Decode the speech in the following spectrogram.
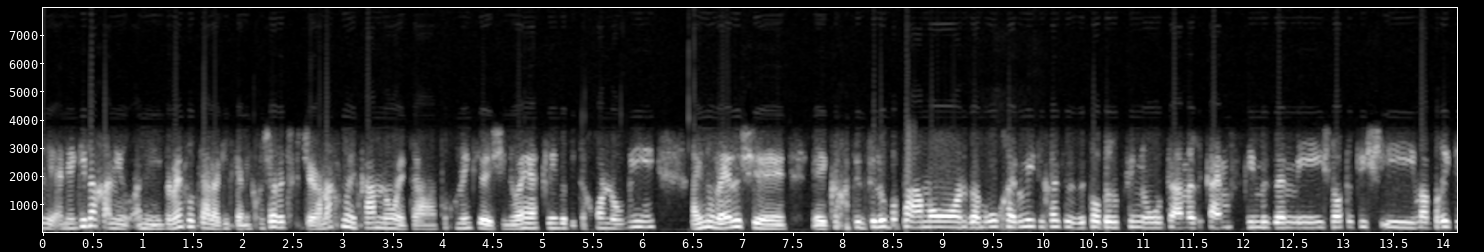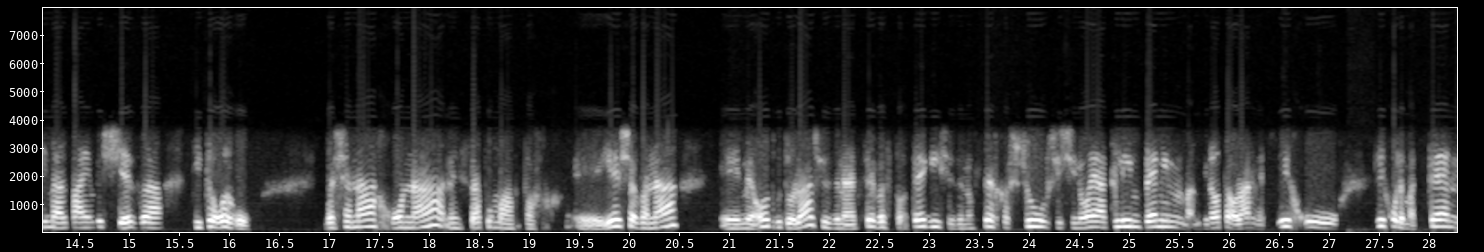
תראי, אני אגיד לך, אני, אני באמת רוצה להגיד, כי אני חושבת שכשאנחנו הקמנו את התוכנית לשינויי אקלים וביטחון לאומי, היינו מאלה שככה צלצלו בפעמון ואמרו חייבים להתייחס לזה פה ברצינות, האמריקאים עוסקים בזה משנות ה-90, הבריטים מ-2007, תתעוררו. בשנה האחרונה נעשה פה מהפך. אה, יש הבנה אה, מאוד גדולה שזה מעצב אסטרטגי, שזה נושא חשוב, ששינויי האקלים, בין אם מדינות העולם יצליחו, יצליחו למתן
